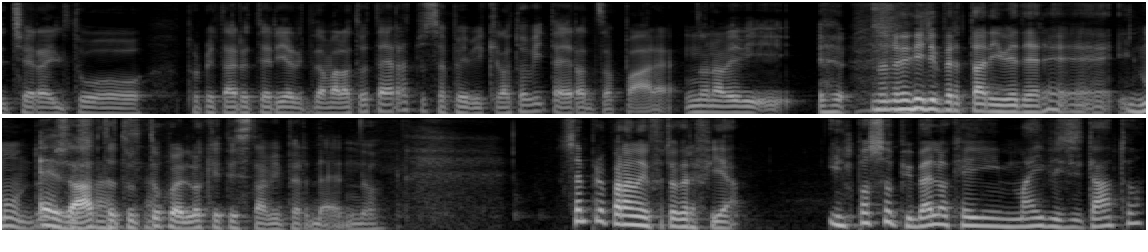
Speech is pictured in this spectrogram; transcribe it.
e c'era il tuo proprietario terriero che ti dava la tua terra, tu sapevi che la tua vita era zappare, non avevi Non avevi libertà di vedere il mondo. esatto tutto quello che ti stavi perdendo. Sempre parlando di fotografia, il posto più bello che hai mai visitato?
